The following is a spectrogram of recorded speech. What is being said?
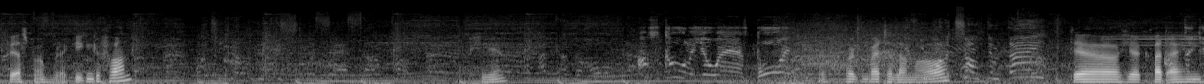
Ich bin erstmal irgendwo dagegen gefahren. Okay. Folgen weiter things. der hier gerade einen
